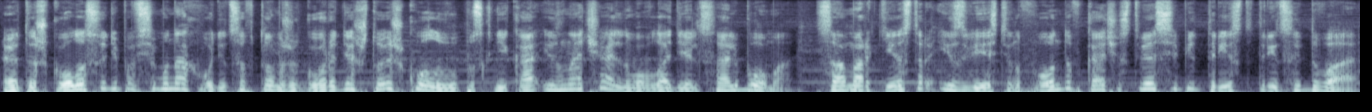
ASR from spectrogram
Эта школа, судя по всему, находится в том же городе, что и школа выпускника изначального владельца альбома. Сам оркестр известен фонду в качестве SCP-332.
